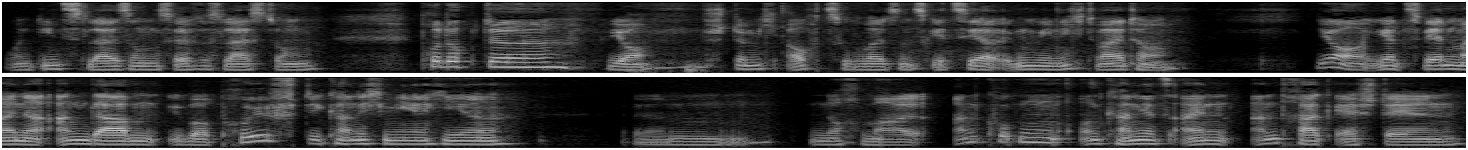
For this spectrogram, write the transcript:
und Dienstleistungen, Serviceleistungen, Produkte, ja, stimme ich auch zu, weil sonst geht es ja irgendwie nicht weiter. Ja, jetzt werden meine Angaben überprüft. Die kann ich mir hier ähm, nochmal angucken und kann jetzt einen Antrag erstellen.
